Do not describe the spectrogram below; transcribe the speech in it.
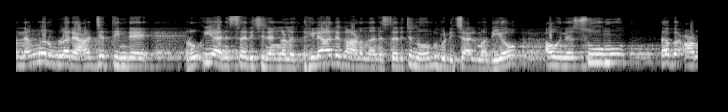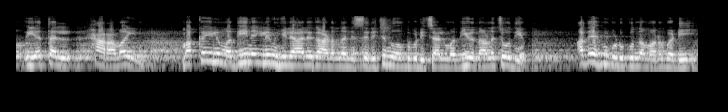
ഞങ്ങളുള്ള രാജ്യത്തിന്റെ റുഇ അനുസരിച്ച് ഞങ്ങൾ ഹിലാൽ കാണുന്ന അനുസരിച്ച് നോമ്പ് പിടിച്ചാൽ മതിയോ? ഔ നസൂമു ഹറമൈൻ. മക്കയിലും മദീനയിലും ഹിലാൽ കാണുന്ന അനുസരിച്ച് നോമ്പ് പിടിച്ചാൽ മതിയോ എന്നാണ് ചോദ്യം. അദ്ദേഹം കൊടുക്കുന്ന മറുപടി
